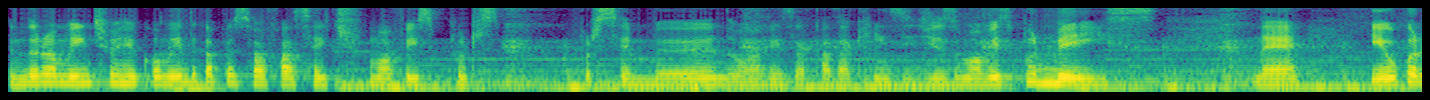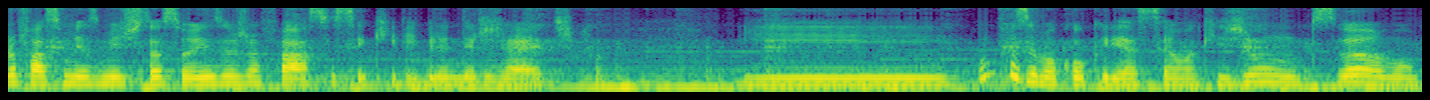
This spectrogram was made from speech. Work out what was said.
Eu, normalmente eu recomendo que a pessoa faça tipo, uma vez por, por semana, uma vez a cada 15 dias, uma vez por mês, né? Eu, quando faço minhas meditações, eu já faço esse equilíbrio energético. E vamos fazer uma cocriação aqui juntos? Vamos?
